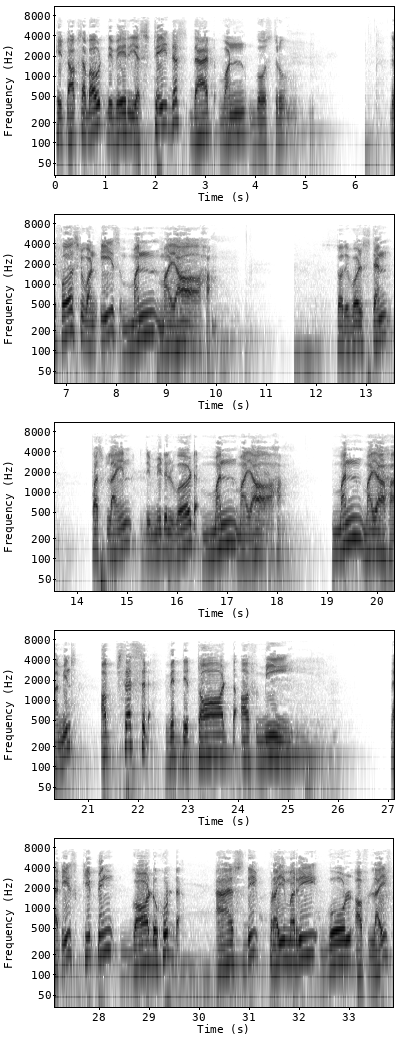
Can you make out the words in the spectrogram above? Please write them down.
He talks about the various stages that one goes through. The first one is Manmayaha. So the verse 10, first line, the middle word Manmayaha. Manmayaha means obsessed with the thought of me. That is, keeping Godhood as the primary goal of life.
